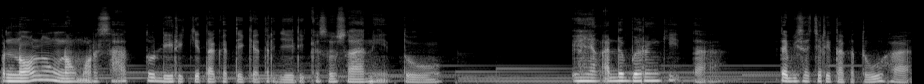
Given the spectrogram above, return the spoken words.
Penolong nomor satu diri kita ketika terjadi kesusahan itu ya yang ada bareng kita. Kita bisa cerita ke Tuhan.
